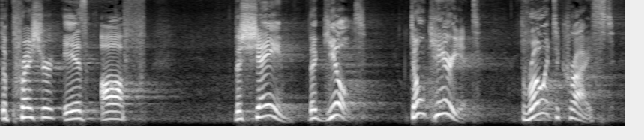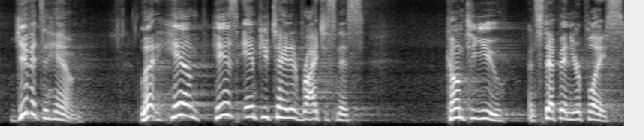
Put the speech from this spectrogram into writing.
the pressure is off. The shame, the guilt, don't carry it. Throw it to Christ. Give it to Him. Let Him, His imputed righteousness, come to you and step in your place.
